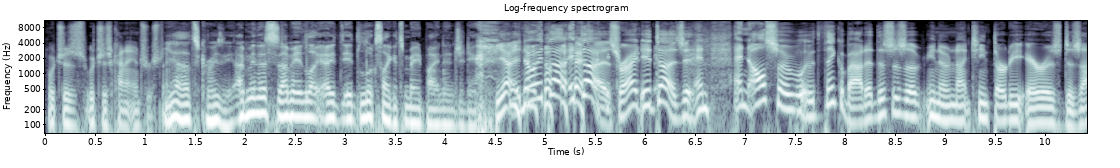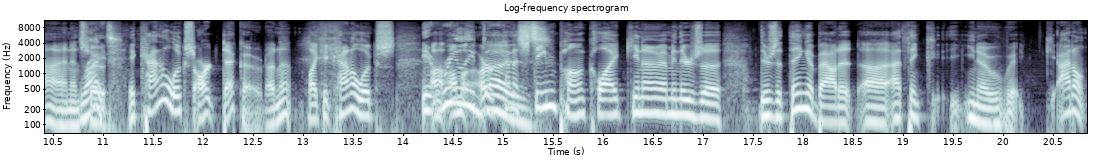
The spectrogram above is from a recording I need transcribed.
which is which is kind of interesting. Yeah, that's crazy. I mean, this. I mean, like, it, it looks like it's made by an engineer. Yeah, no, it does. It does, right? It does, and and also think about it. This is a you know 1930 era's design, and so Right. it kind of looks Art Deco, doesn't it? Like it kind of looks. It uh, really almo- or kind of steampunk, like you know. I mean, there's a there's a thing about it. Uh, I think you know. I don't.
